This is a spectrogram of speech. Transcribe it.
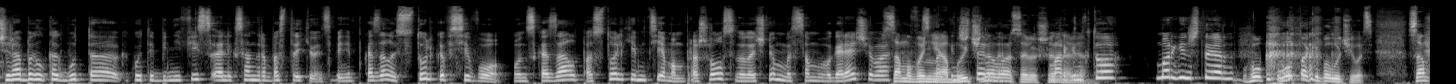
Вчера был как будто какой-то бенефис Александра Бастрыкина. Тебе не показалось? Столько всего он сказал, по стольким темам прошелся, но начнем мы с самого горячего. Самого необычного, совершенно. Маргин кто? Моргенштерн. Вот, вот так и получилось. Сам,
